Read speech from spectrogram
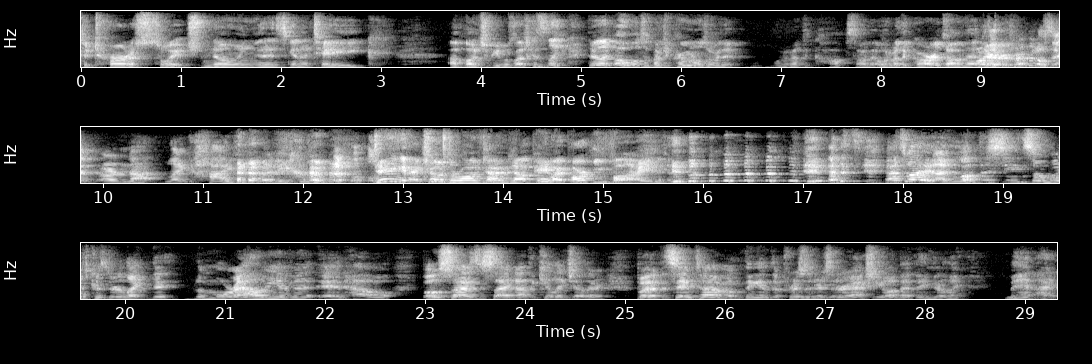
to turn a switch knowing that it's gonna take a bunch of people's lives because like they're like oh well it's a bunch of criminals over there. What about the cops on that? What about the guards on that? Or the They're- criminals that are not like high quality criminals. Dang it! I chose the wrong time to not pay my parking fine. that's, that's why I love this scene so much because they're like the, the morality of it and how both sides decide not to kill each other. But at the same time, I'm thinking of the prisoners that are actually on that thing. They're like, man, I,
